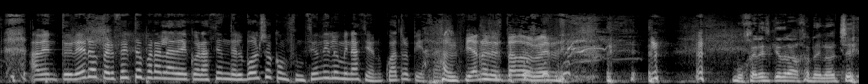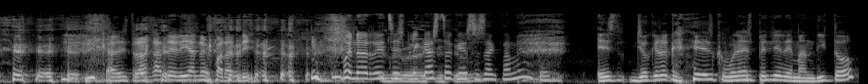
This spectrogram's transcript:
aventurero, perfecto para la decoración del bolso con función de iluminación, cuatro piezas. Ancianos estados verdes. Mujeres que trabajan de noche. Claro, si trabajas de día no es para ti. Bueno, Rich, Es explica que esto sí, qué es exactamente. Es, yo creo que es como una especie de mandito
